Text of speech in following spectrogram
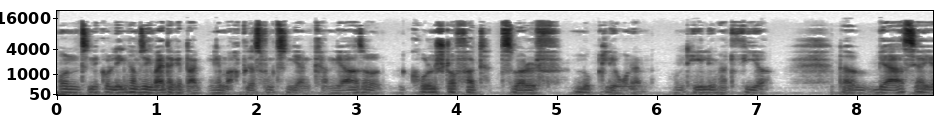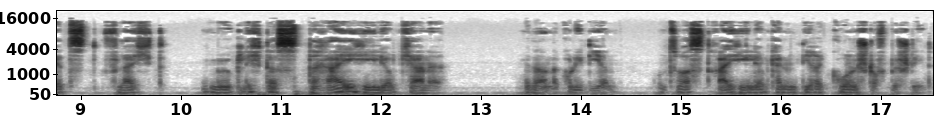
und seine Kollegen haben sich weiter Gedanken gemacht, wie das funktionieren kann. Ja, also Kohlenstoff hat zwölf Nukleonen und Helium hat vier. Da wäre es ja jetzt vielleicht möglich, dass drei Heliumkerne miteinander kollidieren und so aus drei Heliumkernen direkt Kohlenstoff besteht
